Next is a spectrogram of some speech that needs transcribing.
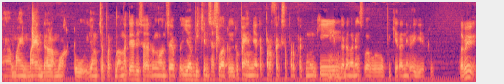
uh, main-main dalam waktu yang cepat banget ya di saat konsep ya bikin sesuatu itu pengennya perfect seperfect mungkin. Mhm. Kadang-kadang suka kepikirannya kayak gitu. Tapi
